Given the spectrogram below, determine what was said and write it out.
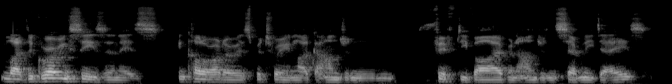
like, the growing season is in Colorado is between like 155 and 170 days,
